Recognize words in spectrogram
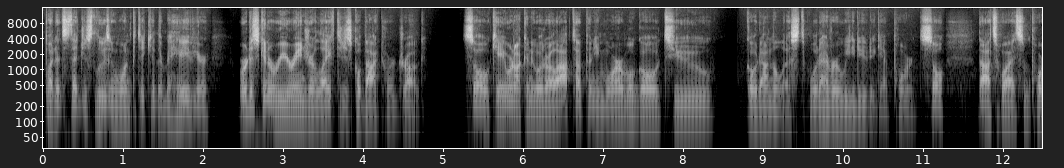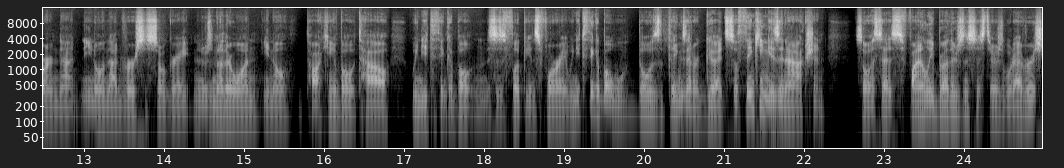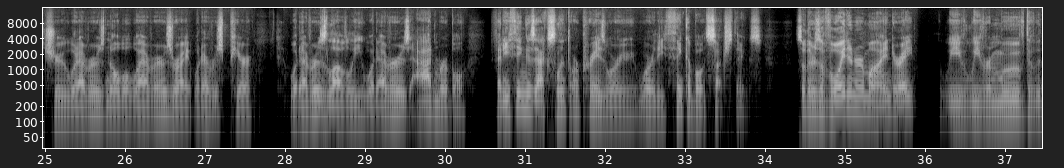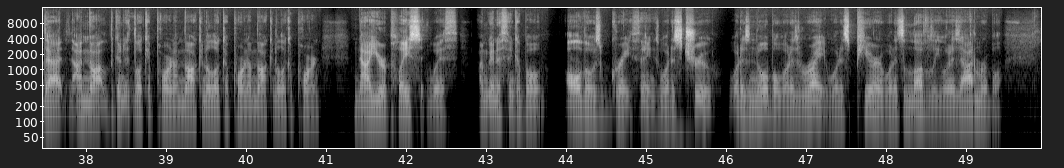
but instead just losing one particular behavior, we're just going to rearrange our life to just go back to our drug. So, okay, we're not going to go to our laptop anymore. We'll go to go down the list, whatever we do to get porn. So that's why it's important that, you know, and that verse is so great. And there's another one, you know, talking about how we need to think about, this is Philippians 4 8, we need to think about those things that are good. So thinking is an action. So it says, finally, brothers and sisters, whatever is true, whatever is noble, whatever is right, whatever is pure, whatever is lovely, whatever is admirable, if anything is excellent or praiseworthy, think about such things. So there's a void in our mind, right? We've we've removed that. I'm not going to look at porn. I'm not going to look at porn. I'm not going to look at porn. Now you replace it with I'm going to think about all those great things. What is true? What is noble? What is right? What is pure? What is lovely? What is admirable?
